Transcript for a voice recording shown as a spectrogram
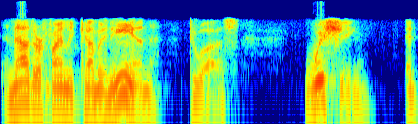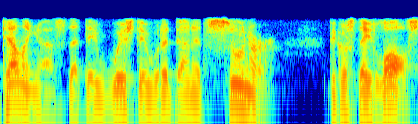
And now they're finally coming in to us wishing and telling us that they wish they would have done it sooner because they lost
